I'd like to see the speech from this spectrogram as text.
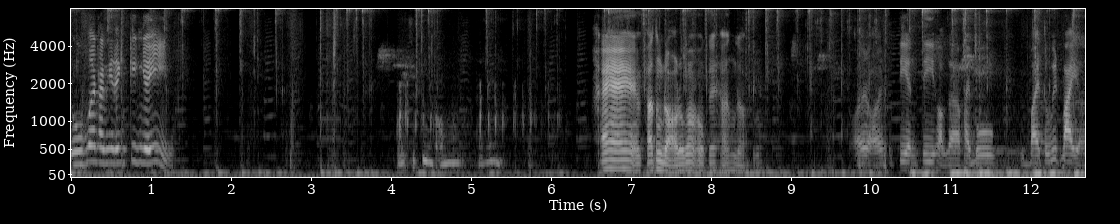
Đúng mất thằng đi đánh kinh ông hay hay phá tầng đỏ đúng không ok phá tầng đỏ. Rồi rồi, TNT hoặc là Fibo. Bay tôi biết bay rồi.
